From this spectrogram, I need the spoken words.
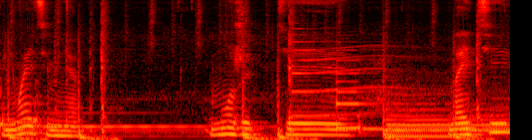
Понимаете меня? Можете найти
